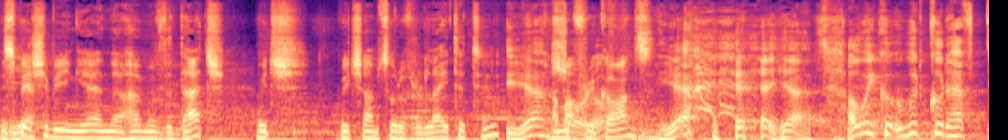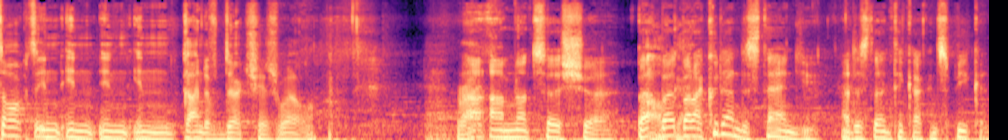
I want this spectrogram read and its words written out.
Especially being here in the home of the Dutch, which which I'm sort of related to. Yeah, I'm sort of. Afrikaans. Yeah, yeah. Oh, we could we could have talked in in in, in kind of Dutch as well, right? I, am not so sure, but, Okay. but but I could understand you. I just don't think I can speak it.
